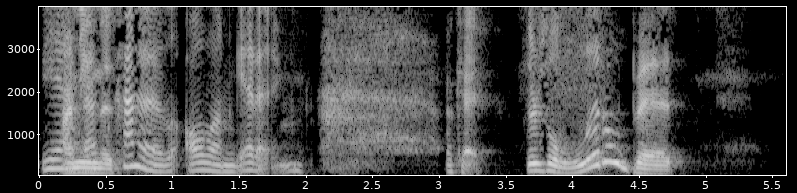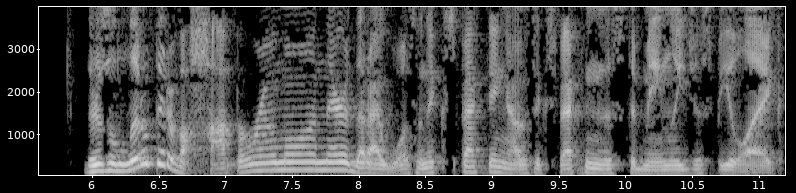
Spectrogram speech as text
Yeah. I mean, that's that's kind of all I'm getting. okay. There's a little bit there's a little bit of a hop aroma on there that I wasn't expecting. I was expecting this to mainly just be like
